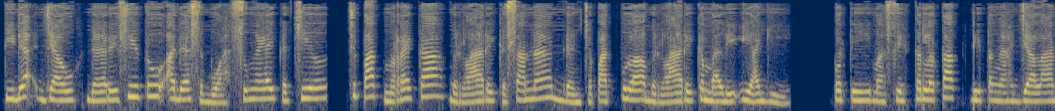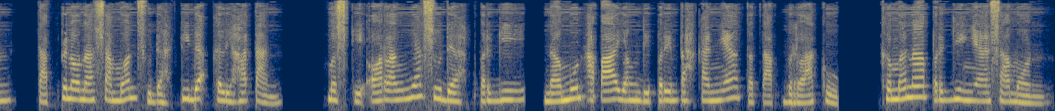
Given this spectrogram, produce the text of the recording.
tidak jauh dari situ ada sebuah sungai kecil, Cepat mereka berlari ke sana dan cepat pula berlari kembali Iagi. Peti masih terletak di tengah jalan, tapi Nona Samon sudah tidak kelihatan. Meski orangnya sudah pergi, namun apa yang diperintahkannya tetap berlaku. Ke mana perginya Samon?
